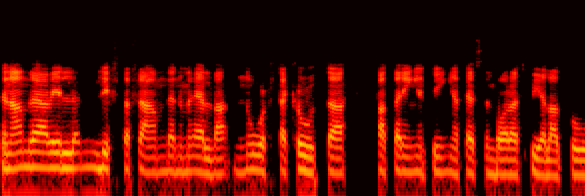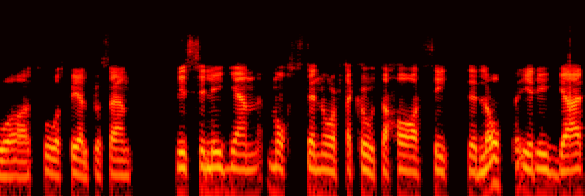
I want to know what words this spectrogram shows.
Den andra jag vill lyfta fram, den nummer 11, North Dakota. Fattar ingenting att hästen bara spelat på två spelprocent. Visserligen måste North Dakota ha sitt lopp i ryggar,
